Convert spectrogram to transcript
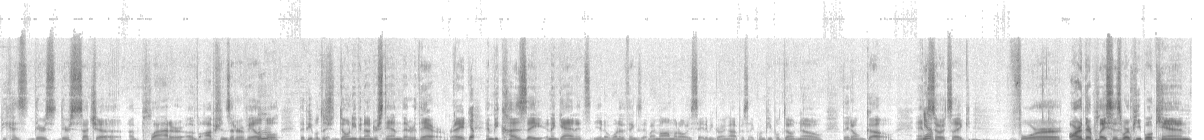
because there's there's such a, a platter of options that are available that people just don't even understand that are there right Yep. and because they and again it's you know one of the things that my mom would always say to me growing up is like when people don't know they don't go and Yeah. so it's like for are there places where people can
